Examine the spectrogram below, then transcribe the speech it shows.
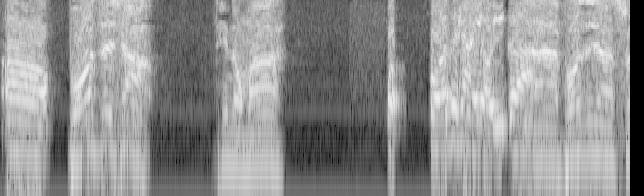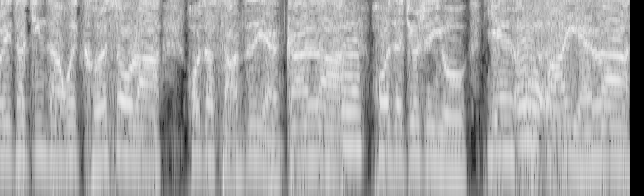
哦。脖子上，听懂吗？脖脖子上有一个。啊，脖子上，所以他经常会咳嗽啦，或者嗓子眼干啦，嗯或者就是有咽喉发炎啦，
